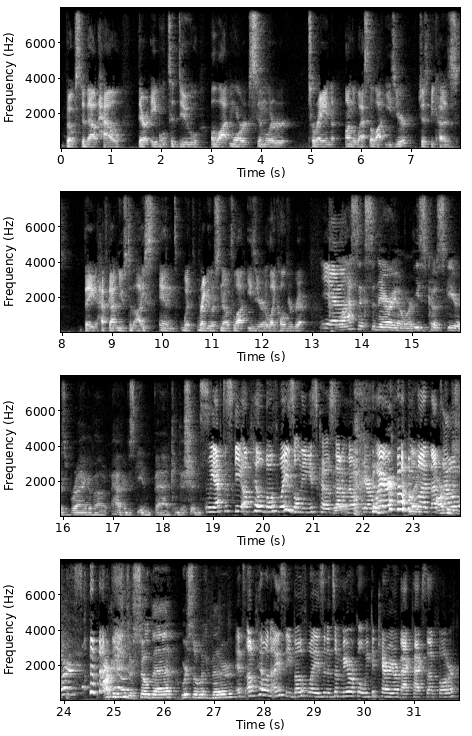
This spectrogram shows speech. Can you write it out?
boast about how they're able to do a lot more similar terrain on the west a lot easier just because they have gotten used to the ice. And with regular snow it's a lot easier to like hold your grip Yeah. Classic scenario where East Coast skiers brag about having to ski in bad conditions. We have to ski uphill both ways on the East Coast. I don't know if you're aware, Like, but that's how it works. Our conditions are so bad. We're so much better. It's uphill and icy both ways, and it's a miracle we could carry our backpacks that far.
